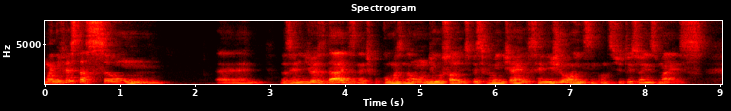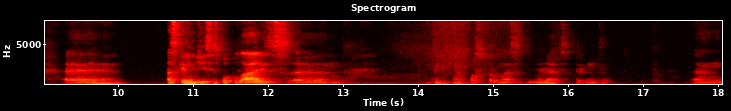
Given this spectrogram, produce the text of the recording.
manifestação é, das religiosidades, né? Tipo, como não digo só especificamente as religiões enquanto instituições, mas é, as crendices populares. É, como é que posso formular essa, melhor essa pergunta? É,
